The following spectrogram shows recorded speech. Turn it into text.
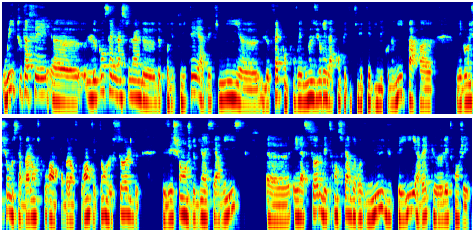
Oui, tout à fait. le Conseil national de, productivité a défini le fait qu'on pouvait mesurer la compétitivité d'une économie par l'évolution de sa balance courante. La balance courante étant le solde des échanges de biens et services euh, et la somme des transferts de revenus du pays avec euh, l'étranger.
